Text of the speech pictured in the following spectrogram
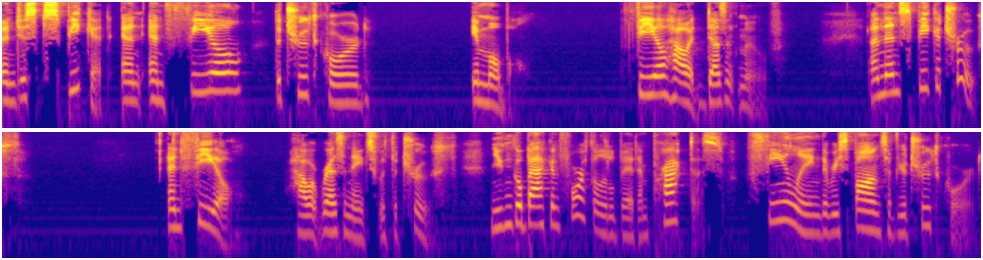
and just speak it and, and feel the truth cord immobile. Feel how it doesn't move. And then speak a truth and feel how it resonates with the truth. You can go back and forth a little bit and practice feeling the response of your truth cord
